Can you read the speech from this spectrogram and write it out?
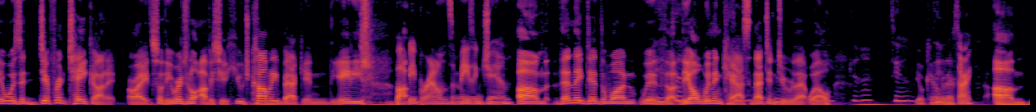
it was a different take on it. All right, so the original, obviously, a huge comedy back in the '80s. Bobby Brown's amazing jam. Um, then they did the one with uh, the all women cast, and that didn't do that well. You okay over there? Sorry. Um,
